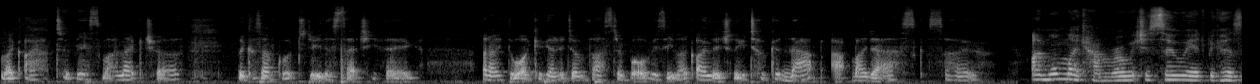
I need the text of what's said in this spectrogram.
like i had to miss my lecture because i've got to do this Sechi thing and i thought i could get it done faster but obviously like i literally took a nap at my desk so. I'm on my camera which is so weird because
